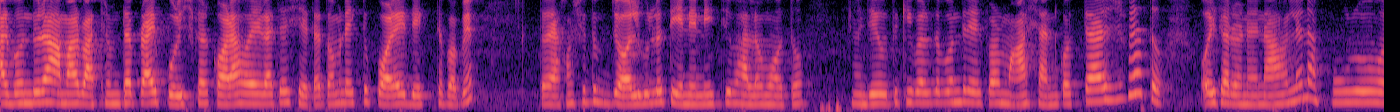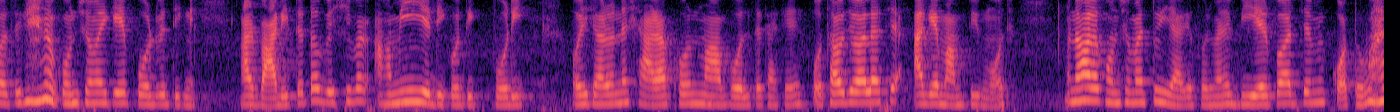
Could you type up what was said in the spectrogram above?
আর বন্ধুরা, আমার বাথরুমটা প্রায় পরিষ্কার করা হয়ে গেছে, সেটা তোমরা একটু পরেই দেখতে পাবে। তো এখন শুধু জলগুলো টেনে নিচ্ছি ভালো মতো। যেহেতু কী বলতো বন্ধুরা, এরপর মা স্নান করতে আসবে তো, ওই কারণে। না হলে না পুরো হচ্ছে কি না, কোন সময় কে পড়বে ঠিক নেই। আর বাড়িতে তো বেশিরভাগ আমিই এদিক ওদিক পড়ি। ওই কারণে সারাক্ষণ মা বলতে থাকে, কোথাও জল আছে, আগে মাম্পি মোচ। নাহলে কোন সময় তুই আগে পড়ি মানে বিয়ের পর যে আমি কতবার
